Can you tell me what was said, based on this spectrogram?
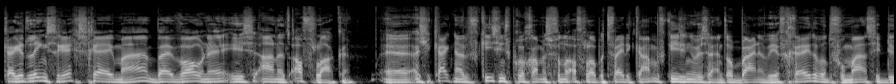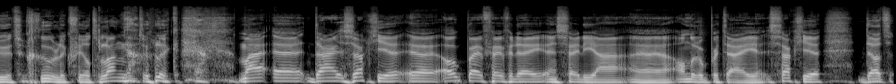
Kijk, het links-rechts schema bij wonen is aan het afvlakken. Uh, als je kijkt naar de verkiezingsprogramma's van de afgelopen Tweede Kamerverkiezingen, we zijn het al bijna weer vergeten, want de formatie duurt gruwelijk veel te lang ja. natuurlijk. Ja. Maar uh, daar zag je uh, ook bij VVD en CDA, andere partijen, zag je dat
